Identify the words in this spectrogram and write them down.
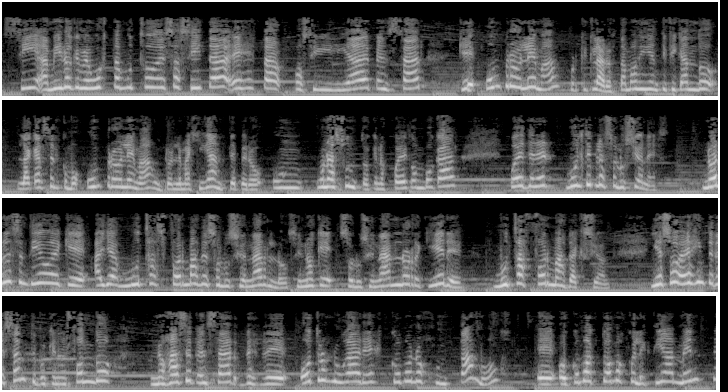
Sí, a mí lo que me gusta mucho de esa cita es esta posibilidad de pensar que un problema, porque claro, estamos identificando la cárcel como un problema, un problema gigante, pero un, un asunto que nos puede convocar, puede tener múltiples soluciones. No en el sentido de que haya muchas formas de solucionarlo, sino que solucionarlo requiere muchas formas de acción. Y eso es interesante porque en el fondo nos hace pensar desde otros lugares cómo nos juntamos eh, o cómo actuamos colectivamente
